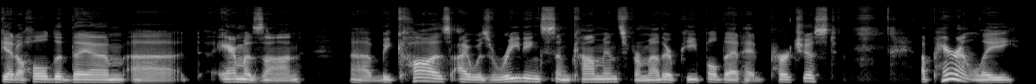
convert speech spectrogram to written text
get a hold of them, uh, Amazon, uh, because I was reading some comments from other people that had purchased. Apparently,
